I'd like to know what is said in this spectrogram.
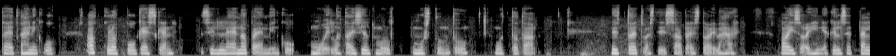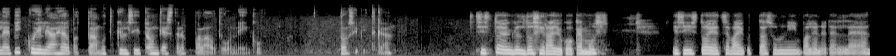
Tai että vähän niin kuin akku loppuu kesken silleen nopeammin kuin muilla, tai siltä musta tuntuu. Mutta tota, nyt toivottavasti saataisiin toi vähän aisoihin, ja kyllä se tälleen pikkuhiljaa helpottaa, mutta kyllä siitä on kestänyt palautua niin kuin tosi pitkään. Siis toi on kyllä tosi raju kokemus. Ja siis toi, että se vaikuttaa sulle niin paljon edelleen.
